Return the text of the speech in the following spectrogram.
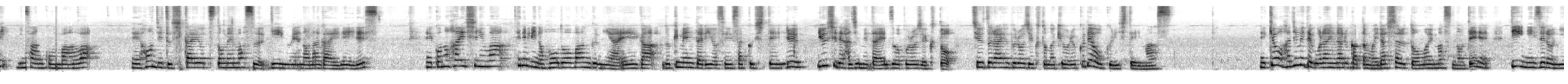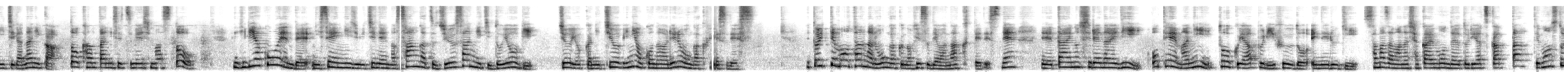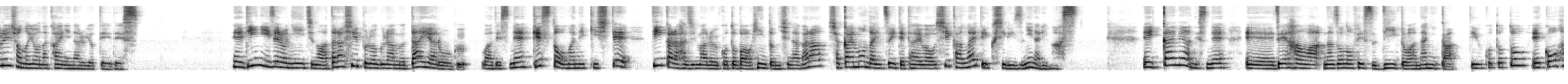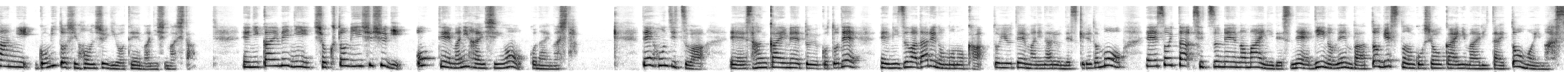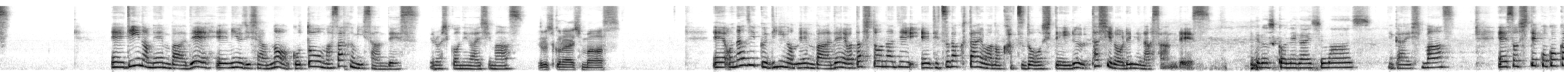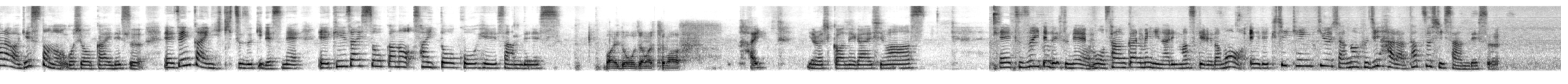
はい、皆さんこんばんは。えー本日司会を務めます D 上の永井玲です。えーこの配信はテレビの報道番組や映画、ドキュメンタリーを制作している有志で始めた映像プロジェクト、チューズライフプロジェクトの協力でお送りしています。えー今日初めてご覧になる方もいらっしゃると思いますので、D2021 が何かと簡単に説明しますと、え日比谷公園で2021年の3月13日土曜日、14日日曜日に行われる音楽フェスです。といっても単なる音楽のフェスではなくてですね、えー、体の知れない D をテーマにトークやアプリ、フード、エネルギー、様々な社会問題を取り扱ったデモンストレーションのような会になる予定です。え D2021 の新しいプログラムダイアログはですね、ゲストをお招きして D から始まる言葉をヒントにしながら社会問題について対話をし考えていくシリーズになります。え1回目はですね、えー前半は謎のフェス D とは何かっていうことと、えー後半にゴミと資本主義をテーマにしました。え2回目に食と民主主義をテーマに配信を行いました。で、本日は、え3回目ということで、え水は誰のものかというテーマになるんですけれども、えそういった説明の前にですね、D のメンバーとゲストのご紹介に参りたいと思います。えー D のメンバーで、えーミュージシャンの後藤正文さんです。よろしくお願いします。よろしくお願いします。えー同じく D のメンバーで私と同じ、えー哲学対話の活動をしている田代玲奈さんです。よろしくお願いします。お願いします。えーそしてここからはゲストのご紹介です。えー前回に引き続きですね、えー経済思想家の斉藤浩平さんです。毎度お邪魔してます。はい。よろしくお願いします。えー続いてですね、もう3回目になりますけれども、えー歴史研究者の藤原達史さんです。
